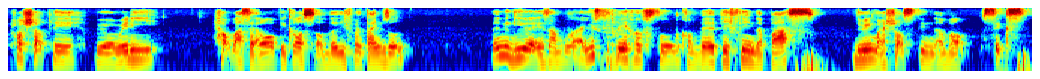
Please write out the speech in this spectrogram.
cross shard play will really help us at all because of the different time zone. Let me give you an example. I used to play Hearthstone competitively in the past during my short stint about six,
